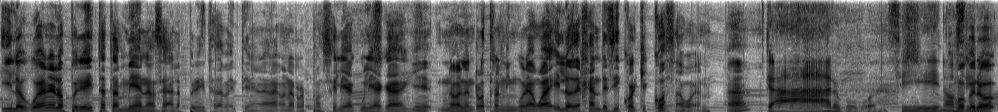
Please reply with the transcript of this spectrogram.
Y los weones, los periodistas también. O sea, los periodistas también tienen una, una responsabilidad culiada acá que no le enrostran ninguna weá y lo dejan decir cualquier cosa, weón. ¿Ah? Claro, pues, weón. Sí, no, Como, sí. Pero,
